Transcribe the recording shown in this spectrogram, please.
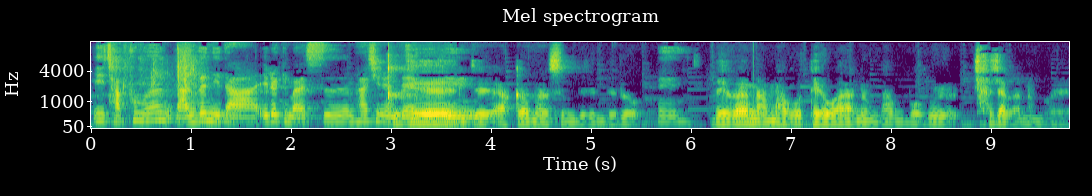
이 작품은 만드니다. 이렇게 말씀하시는데 그게 네, 이제 아까 말씀드린 대로 네. 내가 남하고 대화하는 방법을 찾아가는 거예요.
